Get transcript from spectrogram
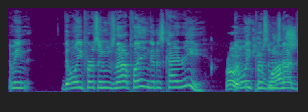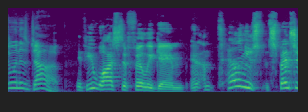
I mean, the only person who's not playing good is Kyrie. Bro, the only person watch- who's not doing his job. If you watch the Philly game, and I'm telling you, Spencer,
